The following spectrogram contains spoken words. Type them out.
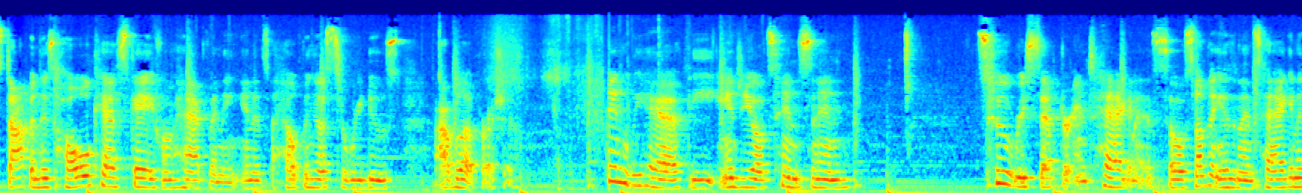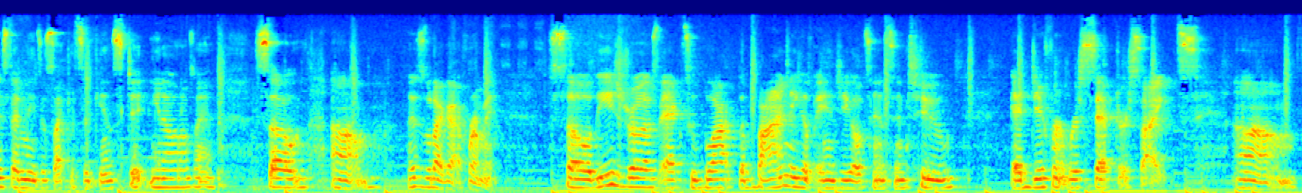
stopping this whole cascade from happening and it's helping us to reduce our blood pressure. Then we have the angiotensin 2 receptor antagonist. So something is an antagonist that means it's like it's against it you know what i'm saying? So um, this is what I got from it. So these drugs act to block the binding of angiotensin 2 at different receptor sites. Um,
